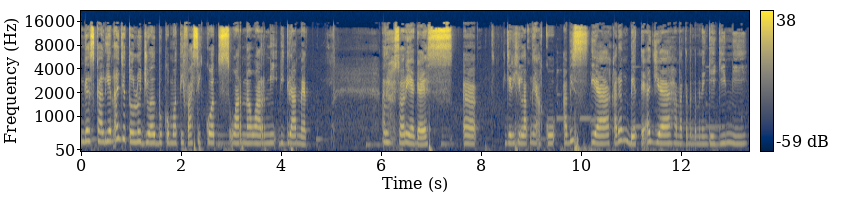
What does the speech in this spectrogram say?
Nggak sekalian aja tuh lo jual buku motivasi quotes warna-warni di Gramet. Aduh sorry ya guys. Uh, jadi hilap nih aku. Abis ya kadang bete aja sama teman-teman yang kayak gini.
